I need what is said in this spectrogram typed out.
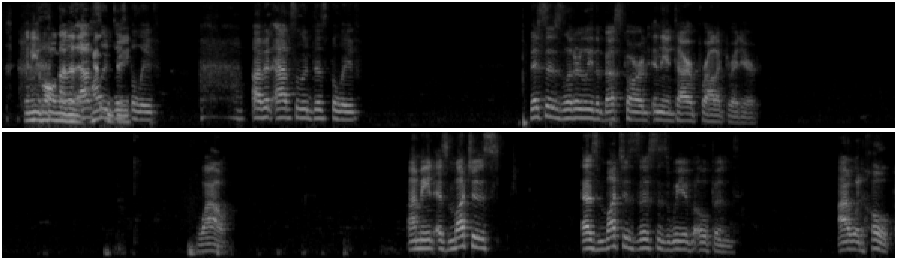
any longer I'm than in it has absolute to be. disbelief. I'm in absolute disbelief. This is literally the best card in the entire product right here. Wow. I mean, as much as as much as this as we have opened, I would hope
